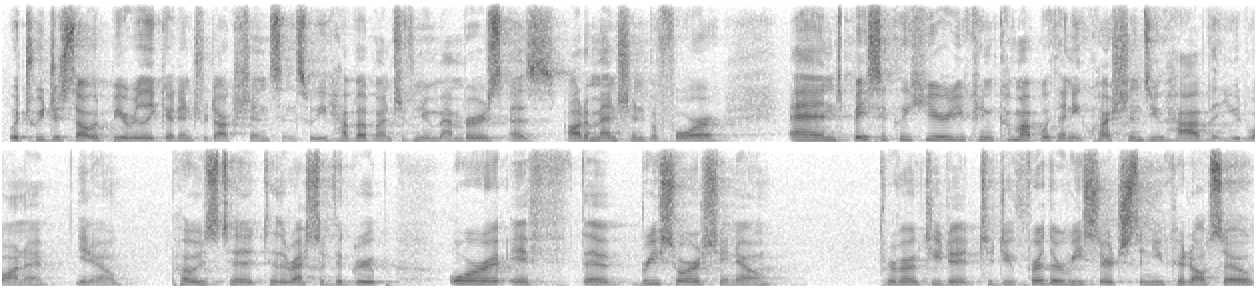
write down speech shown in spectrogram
which we just thought would be a really good introduction since we have a bunch of new members, as Autumn mentioned before. And basically here you can come up with any questions you have that you'd want to, you know, pose to, to the rest of the group. Or if the resource, you know, provoked you to, to do further research, then you could also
